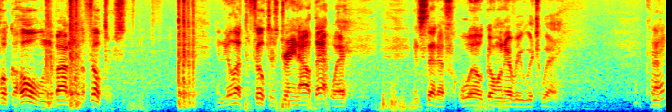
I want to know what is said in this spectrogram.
poke a hole in the bottom of the filters. And you let the filters drain out that way instead of oil going every which way. Okay.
